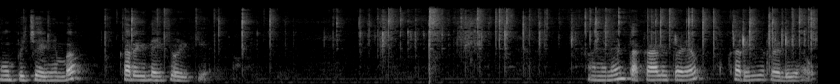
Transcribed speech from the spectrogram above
മൂപ്പിച്ച് കഴിയുമ്പോൾ കറിയിലേക്ക് ഒഴിക്കുക അങ്ങനെ തക്കാളിപ്പഴം കറി റെഡിയാവും.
